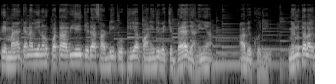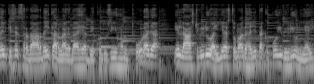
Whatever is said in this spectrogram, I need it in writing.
ਤੇ ਮੈਂ ਕਹਿੰਦਾ ਵੀ ਇਹਨਾਂ ਨੂੰ ਪਤਾ ਵੀ ਇਹ ਜਿਹੜਾ ਸਾਡੀ ਕੋਠੀ ਆ, ਪਾਣੀ ਦੇ ਵਿੱਚ ਬਹਿ ਜਾਣੀ ਆ। ਆ ਵੇਖੋ ਜੀ, ਮੈਨੂੰ ਤਾਂ ਲੱਗਦਾ ਵੀ ਕਿਸੇ ਸਰਦਾਰ ਦਾ ਹੀ ਘਰ ਲੱਗਦਾ ਇਹ ਆ ਦੇਖੋ ਤੁਸੀਂ ਹੁਣ ਥੋੜਾ ਜਿਹਾ, ਇਹ ਲਾਸਟ ਵੀਡੀਓ ਆਈ ਹੈ, ਇਸ ਤੋਂ ਬਾਅਦ ਹਜੇ ਤੱਕ ਕੋਈ ਵੀਡੀਓ ਨਹੀਂ ਆਈ।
